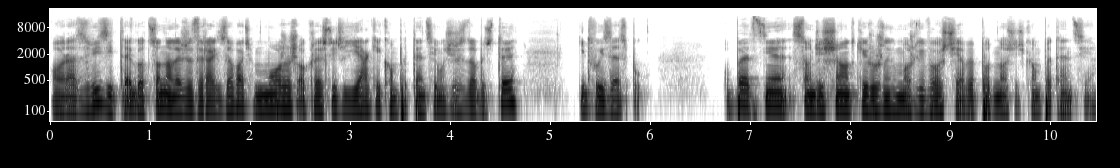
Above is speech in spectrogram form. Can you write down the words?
oraz wizji tego, co należy zrealizować, możesz określić, jakie kompetencje musisz zdobyć ty i twój zespół. Obecnie są dziesiątki różnych możliwości, aby podnosić kompetencje.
